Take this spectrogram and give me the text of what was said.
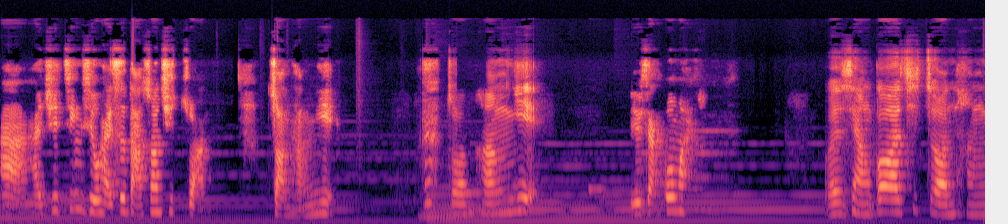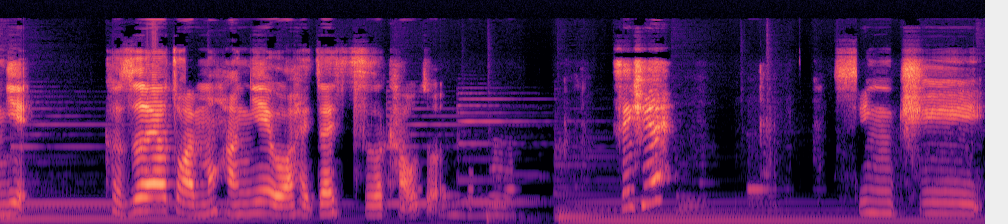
啊，还去进修，还是打算去转转行业？转行业有想过吗？我想过去转行业，可是要转什么行业，我还在思考着。兴趣？兴趣，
